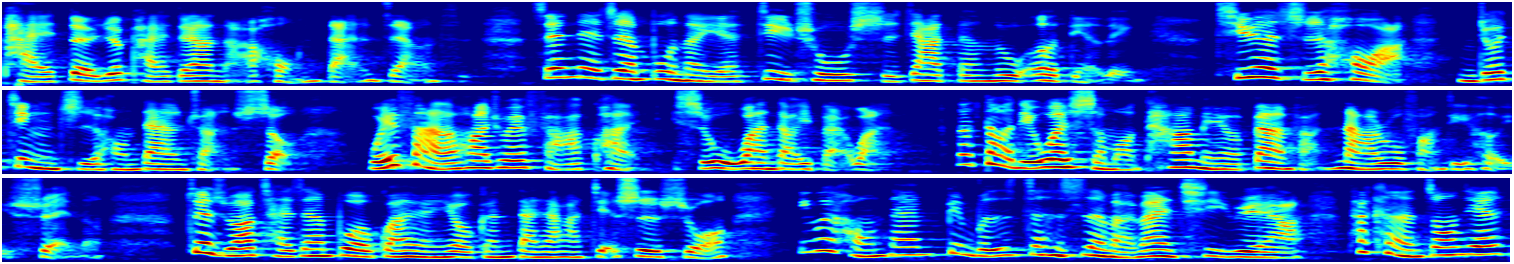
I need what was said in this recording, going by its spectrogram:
排队，就排队要拿红单这样子。所以内政部呢也祭出实价登录二点零，七月之后啊，你就禁止红单转售，违法的话就会罚款十五万到一百万。那到底为什么他没有办法纳入房地合一税呢？最主要，财政部的官员也有跟大家解释说，因为红单并不是正式的买卖契约啊，它可能中间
